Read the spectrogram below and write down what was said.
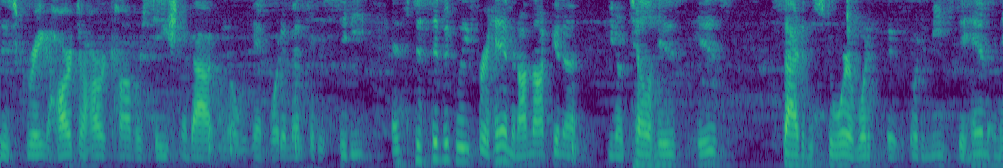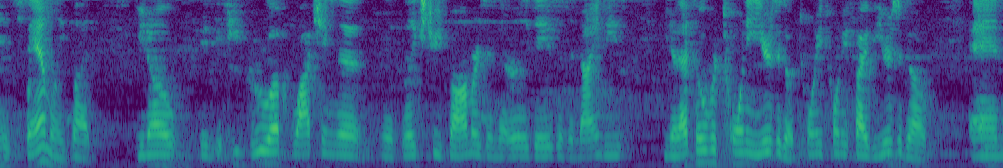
this great heart-to-heart conversation about you know again what it meant for the city and specifically for him. And I'm not gonna you know tell his his side of the story of what it, what it means to him and his family, but you know if, you grew up watching the, the Blake Street Bombers in the early days of the 90s, you know that's over 20 years ago, 20 25 years ago, and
